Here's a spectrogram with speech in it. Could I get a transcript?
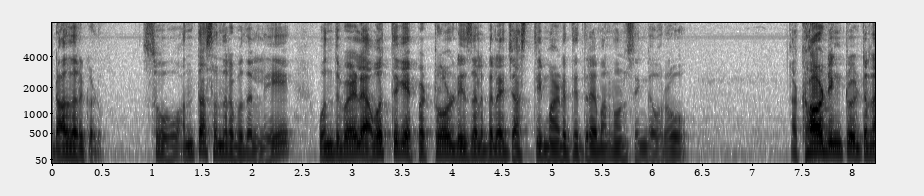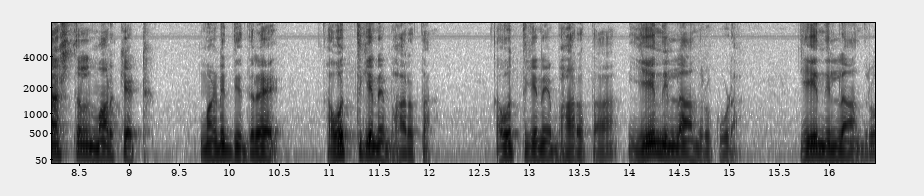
ಡಾಲರ್ಗಳು. ಸೊ, ಅಂಥ ಸಂದರ್ಭದಲ್ಲಿ ಒಂದು ವೇಳೆ ಅವತ್ತಿಗೆ ಪೆಟ್ರೋಲ್, ಡೀಸೆಲ್ ಬೆಲೆ ಜಾಸ್ತಿ ಮಾಡಿದ್ದಿದ್ರೆ ಮನಮೋಹನ್ ಸಿಂಗ್ ಅವರು ಅಕಾರ್ಡಿಂಗ್ ಟು ಇಂಟರ್ನ್ಯಾಷನಲ್ ಮಾರ್ಕೆಟ್ ಮಾಡಿದ್ದಿದ್ರೆ ಅವತ್ತಿಗೆ ಭಾರತ ಅವತ್ತಿಗೆ ಭಾರತ ಏನಿಲ್ಲ ಅಂದರೂ ಕೂಡ, ಏನಿಲ್ಲ ಅಂದರೂ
